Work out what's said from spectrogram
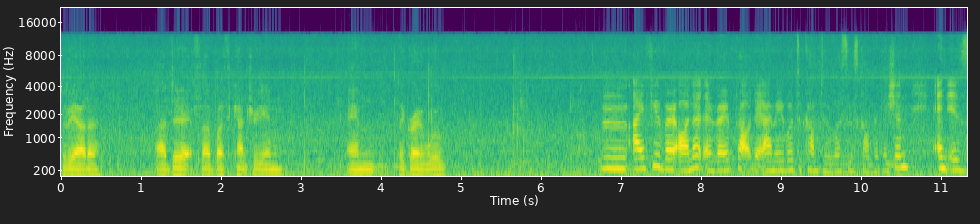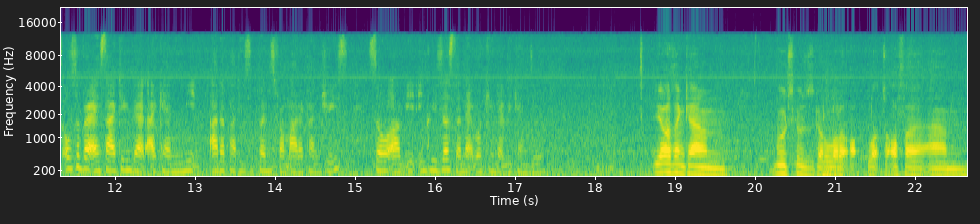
to be able to uh, do that for both the country and and the greater world. Mm, I feel very honoured and very proud that I'm able to come to the World Skills competition and it's also very exciting that I can meet other participants from other countries so um, it increases the networking that we can do. Yeah, I think um, World Skills has got a lot of lot to offer. Um,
